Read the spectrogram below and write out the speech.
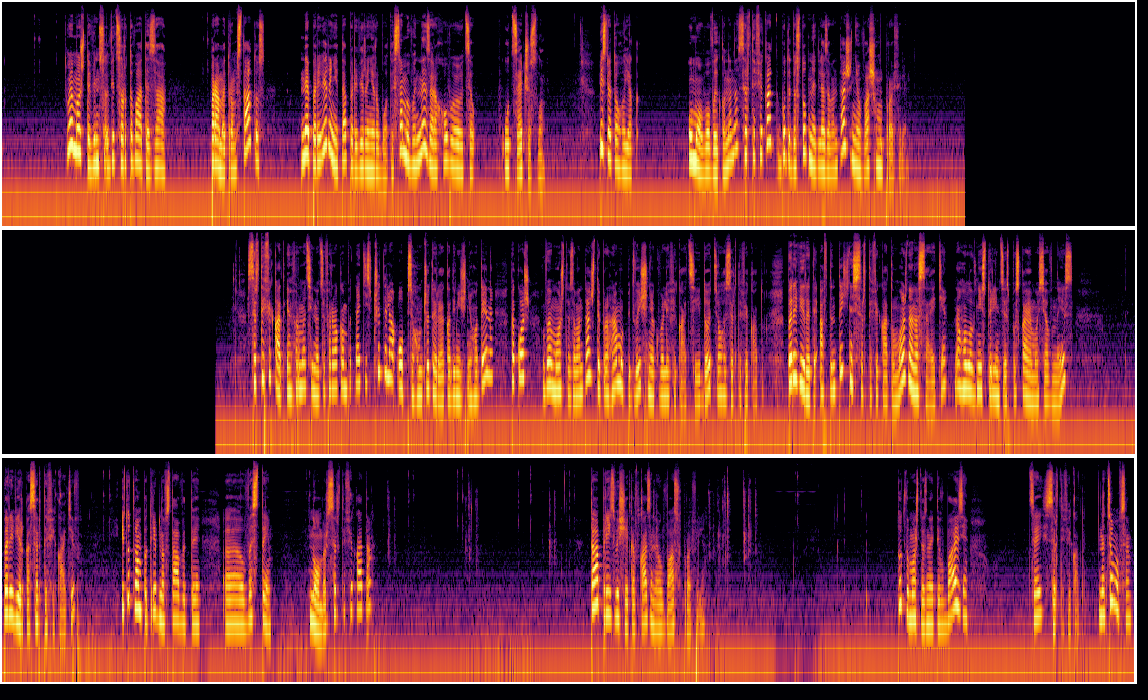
ви можете відсортувати за параметром статус неперевірені та перевірені роботи. Саме вони зараховуються у це число. Після того, як умова виконана, сертифікат буде доступний для завантаження в вашому профілі. Сертифікат інформаційно-цифрова компетентність вчителя обсягом 4 академічні години. Також ви можете завантажити програму підвищення кваліфікації до цього сертифікату. Перевірити автентичність сертифікату можна на сайті. На головній сторінці спускаємося вниз. Перевірка сертифікатів. І тут вам потрібно вставити, е, ввести номер сертифіката. Та прізвище, яке вказане у вас в профілі. Тут ви можете знайти в базі цей сертифікат. На цьому все.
